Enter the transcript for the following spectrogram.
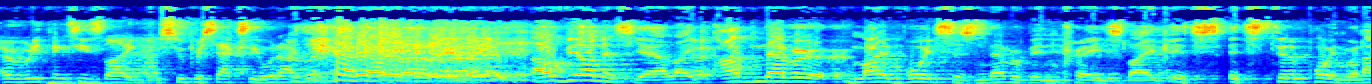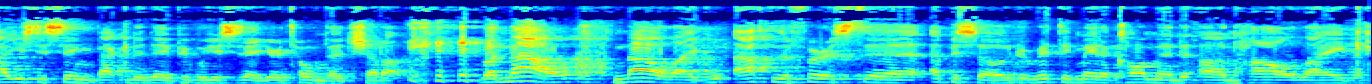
Everybody thinks he's like super sexy, whatever. I'll be honest, yeah. Like I've never, my voice has never been praised. Like it's it's to the point when I used to sing back in the day, people used to say, "You're tone dead, shut up." but now, now, like after the first uh, episode, Ritik made a comment on how like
